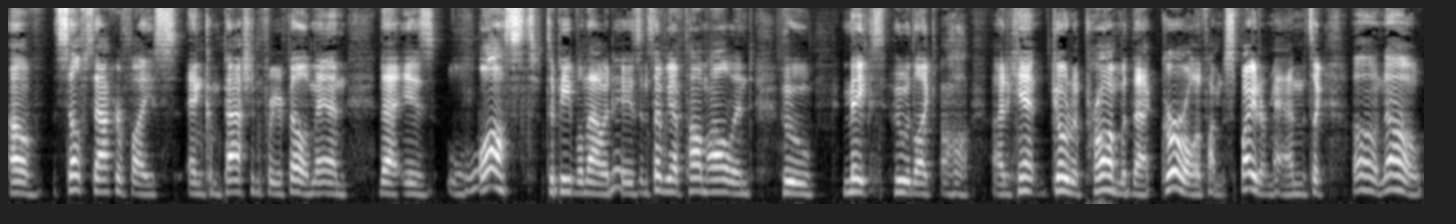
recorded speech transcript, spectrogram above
of self-sacrifice and compassion for your fellow man that is lost to people nowadays. Instead, we have Tom Holland who makes who would like oh I can't go to prom with that girl if I'm Spider-Man. It's like oh no,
